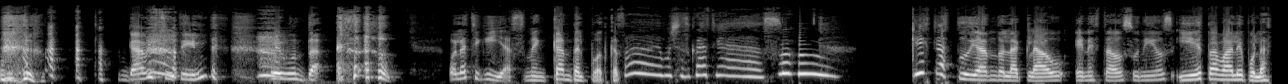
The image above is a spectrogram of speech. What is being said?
Gaby Sutil pregunta: Hola chiquillas, me encanta el podcast. Ay, muchas gracias. ¿Qué está estudiando la Clau en Estados Unidos? Y esta vale por las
